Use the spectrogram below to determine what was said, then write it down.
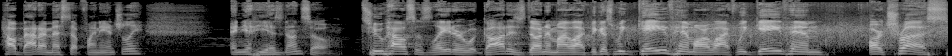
how bad I messed up financially? And yet he has done so. Two houses later, what God has done in my life, because we gave him our life, we gave him our trust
